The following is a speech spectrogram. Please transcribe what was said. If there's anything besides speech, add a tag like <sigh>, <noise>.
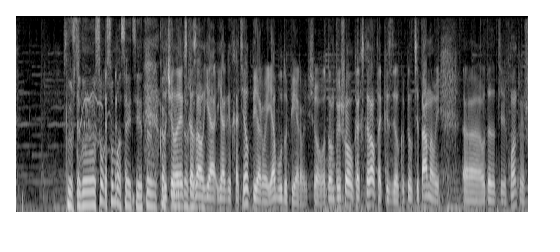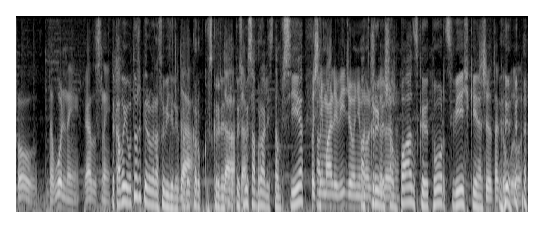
Слушайте, ну с, с ума сойти, это как Ну, человек сказал, я, я, говорит, хотел первый, я буду первый. Все, вот он пришел, как сказал, так и сделал. Купил титановый э, вот этот телефон, пришел довольный, радостный. Так а вы его тоже первый раз увидели, Да. когда коробку вскрыли? Да, Да, То есть да. вы собрались там все, Поснимали видео от- немножко открыли даже. шампанское, торт, свечки. Все так и было. <laughs>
